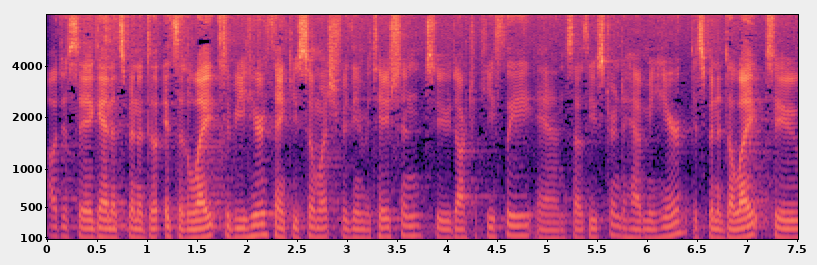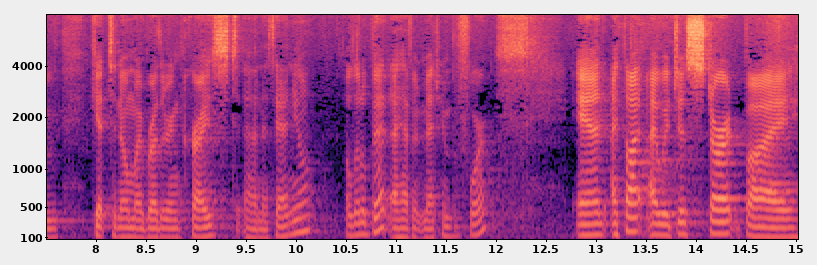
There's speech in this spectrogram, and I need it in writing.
I'll just say again, it's been a de- it's a delight to be here. Thank you so much for the invitation to Dr. Keithley and Southeastern to have me here. It's been a delight to get to know my brother in Christ, uh, Nathaniel, a little bit. I haven't met him before. And I thought I would just start by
